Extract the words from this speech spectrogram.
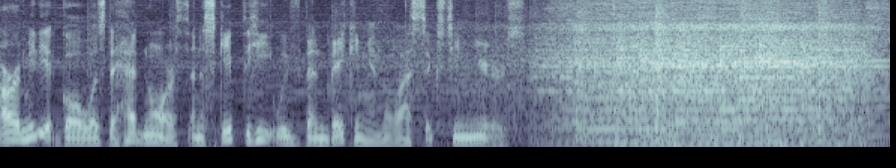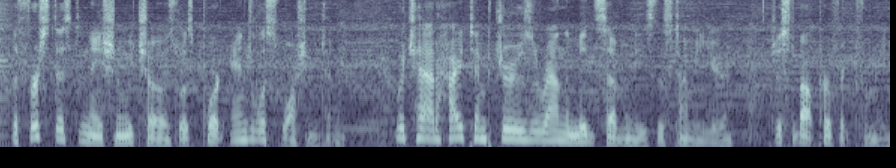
Our immediate goal was to head north and escape the heat we've been baking in the last 16 years. The first destination we chose was Port Angeles, Washington, which had high temperatures around the mid 70s this time of year, just about perfect for me.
